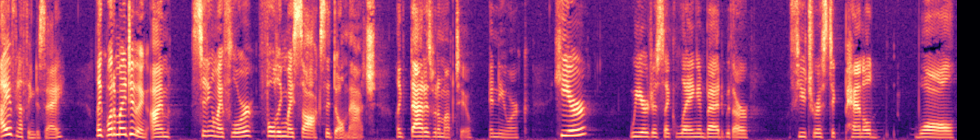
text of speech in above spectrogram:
I have nothing to say. Like what am I doing? I'm sitting on my floor folding my socks that don't match. Like that is what I'm up to in New York. Here, we are just like laying in bed with our futuristic paneled wall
